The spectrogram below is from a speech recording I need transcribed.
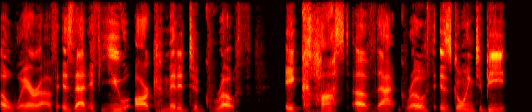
aware of is that if you are committed to growth, a cost of that growth is going to be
